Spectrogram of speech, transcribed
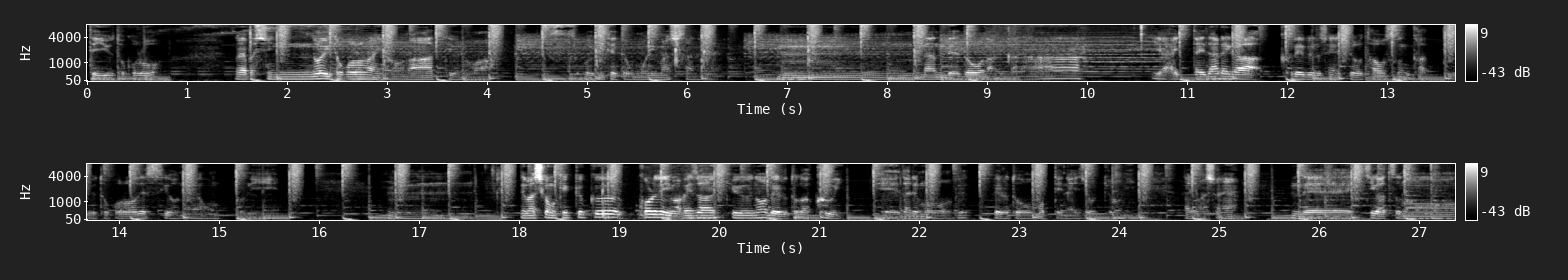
ていうところがやっぱしんどいところなんやろうなっていうのはすごい見てて思いましたね。うーんなんでどうなんいや一体誰がクレベル選手を倒すんかっていうところですよね本当に。うん。で、まあ、しかも結局これで今フェザー級のベルトが空位、えー、誰もベルトを持っていない状況になりましたね。で7月の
